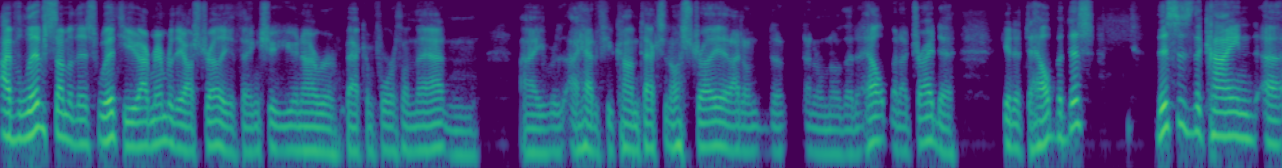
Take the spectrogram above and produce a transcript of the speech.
I've lived some of this with you. I remember the Australia thing. Shoot, you and I were back and forth on that, and I was I had a few contacts in Australia. I don't I don't know that it helped, but I tried to get it to help. But this this is the kind. Uh,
